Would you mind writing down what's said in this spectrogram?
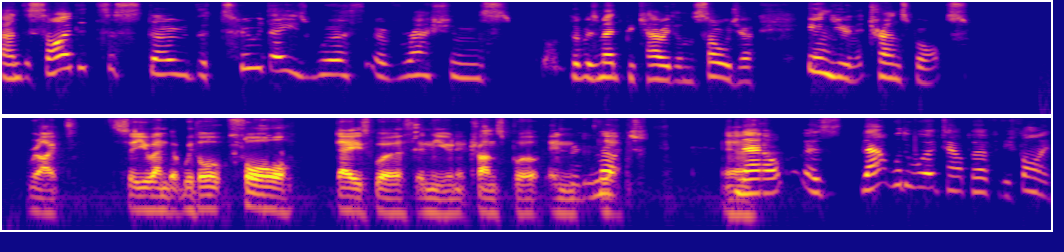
and decided to stow the two days worth of rations that was meant to be carried on the soldier in unit transports. Right. So you end up with all four days worth in the unit transport in Pretty much. Yeah. Now, as that would have worked out perfectly fine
